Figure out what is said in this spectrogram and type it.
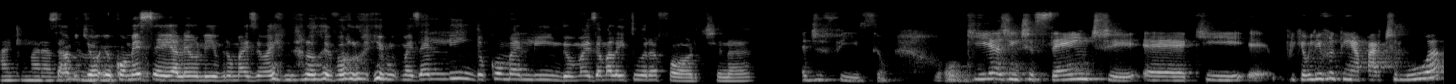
Ai, que maravilha. Sabe que eu, eu, comecei a ler o livro, mas eu ainda não evolui. Mas é lindo, como é lindo, mas é uma leitura forte, né? É difícil. O que a gente sente é que, é, porque o livro tem a parte lua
